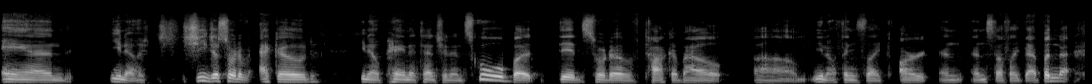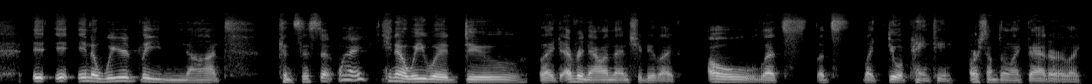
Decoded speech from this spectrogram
and you know she just sort of echoed you know paying attention in school but did sort of talk about um, you know things like art and and stuff like that but not, it, it, in a weirdly not consistent way you know we would do like every now and then she'd be like oh let's let's like do a painting or something like that or like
